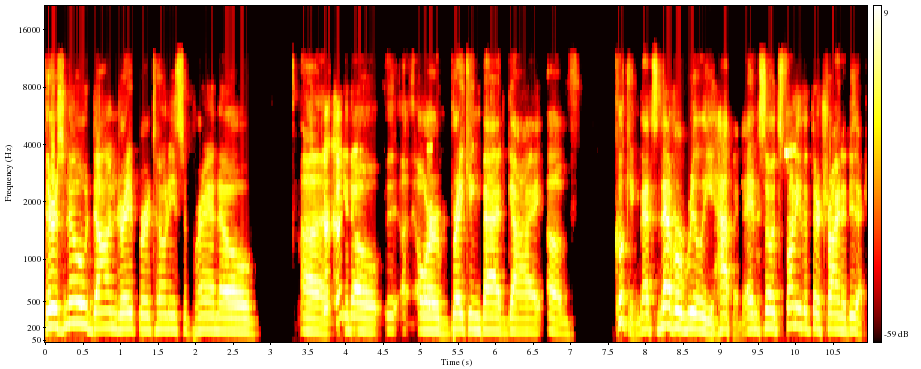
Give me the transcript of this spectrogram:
there's no Don Draper, Tony Soprano, uh, you know, uh, or Breaking Bad guy of cooking. That's never really happened. And so it's funny that they're trying to do that,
